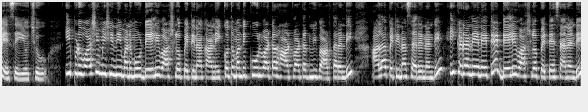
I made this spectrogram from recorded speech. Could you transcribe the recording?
వేసేయచ్చు. ఇప్పుడు వాషింగ్ మిషన్ని మనము డైలీ వాష్లో పెట్టినా కానీ కొంతమంది కూల్ వాటర్ హాట్ వాటర్ని వాడతారండి. అలా పెట్టినా సరేనండి. ఇక్కడ నేనైతే డైలీ వాష్లో పెట్టేశానండి.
